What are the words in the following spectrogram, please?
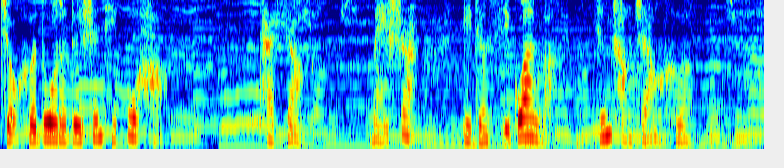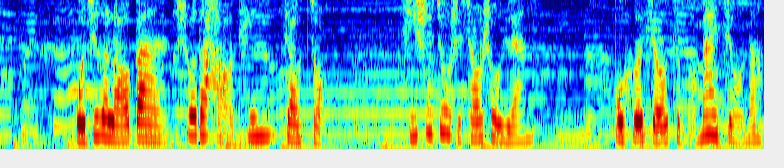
酒喝多了对身体不好。他笑，没事儿，已经习惯了，经常这样喝。我这个老板说的好听叫总，其实就是销售员，不喝酒怎么卖酒呢？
